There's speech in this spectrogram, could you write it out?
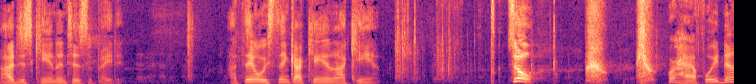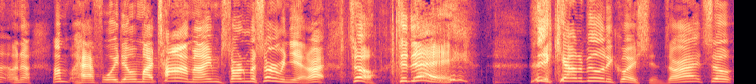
I just can't anticipate it. I always think I can and I can't. So, whew, whew, we're halfway done. I'm halfway done with my time and I haven't started my sermon yet. All right. So, today, the accountability questions. All right. So,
